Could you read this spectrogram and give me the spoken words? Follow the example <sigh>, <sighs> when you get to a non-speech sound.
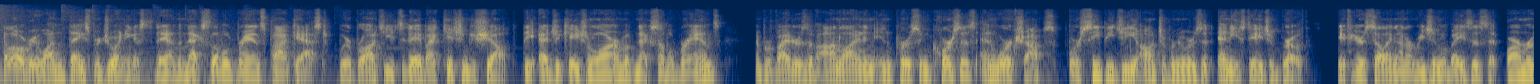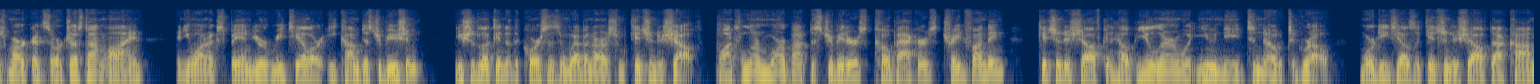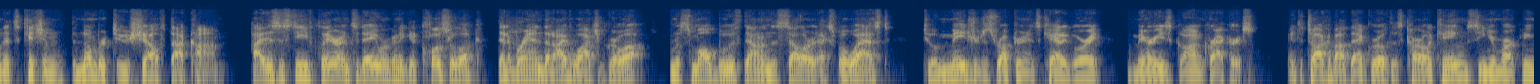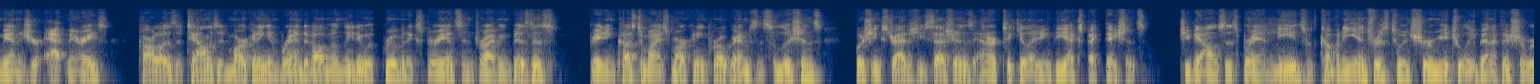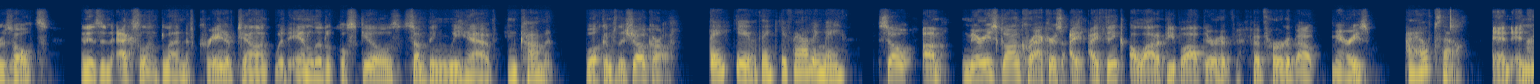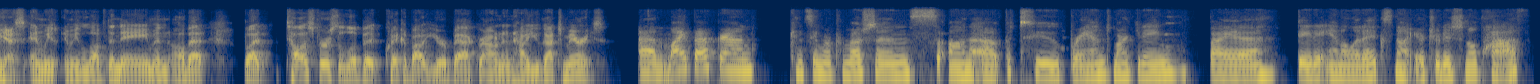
Hello, everyone. Thanks for joining us today on the Next Level Brands podcast. We're brought to you today by Kitchen to Shelf, the educational arm of Next Level Brands and providers of online and in person courses and workshops for CPG entrepreneurs at any stage of growth. If you're selling on a regional basis at farmers markets or just online, and you want to expand your retail or e-com distribution, you should look into the courses and webinars from Kitchen to Shelf. Want to learn more about distributors, co-packers, trade funding? Kitchen to Shelf can help you learn what you need to know to grow. More details at kitchen2shelf.com. That's kitchen, the number two shelf.com. Hi, this is Steve Clear, and today we're going to get a closer look at a brand that I've watched grow up from a small booth down in the cellar at Expo West to a major disruptor in its category, Mary's Gone Crackers. And to talk about that growth is Carla King, Senior Marketing Manager at Mary's. Carla is a talented marketing and brand development leader with proven experience in driving business, creating customized marketing programs and solutions, pushing strategy sessions, and articulating the expectations. She balances brand needs with company interest to ensure mutually beneficial results and is an excellent blend of creative talent with analytical skills, something we have in common. Welcome to the show, Carla. Thank you. Thank you for having me. So, um, Mary's Gone Crackers. I, I, think a lot of people out there have, have heard about Mary's. I hope so. And and yes, and we and we love the name and all that. But tell us first a little bit quick about your background and how you got to Mary's. Um, my background: consumer promotions on up to brand marketing via data analytics, not your traditional path.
